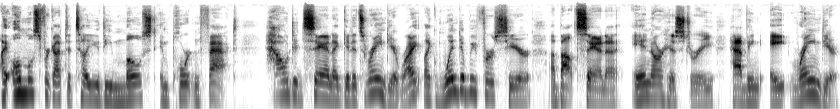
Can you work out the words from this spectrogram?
I almost forgot to tell you the most important fact how did Santa get its reindeer, right? Like, when did we first hear about Santa in our history having eight reindeer?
